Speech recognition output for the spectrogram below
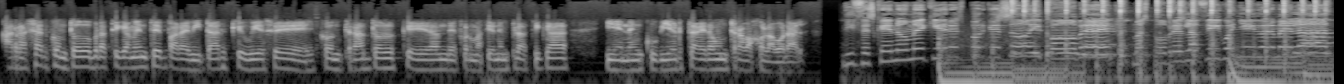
arrasar con todo prácticamente para evitar que hubiese contratos que eran de formación en práctica y en encubierta era un trabajo laboral. Dices que no me quieres porque soy pobre, más pobre es la cigüeña y duerme la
